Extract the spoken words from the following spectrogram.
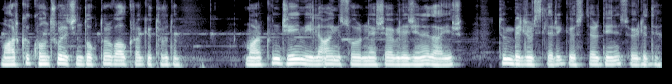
Mark'ı kontrol için Doktor Walker'a götürdüm. Mark'ın Jamie ile aynı sorunu yaşayabileceğine dair tüm belirtileri gösterdiğini söyledi.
